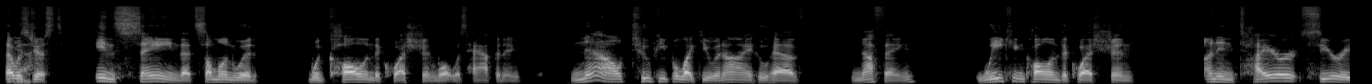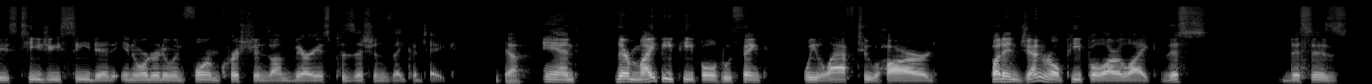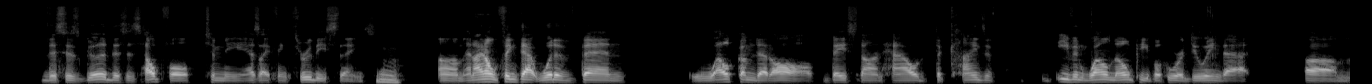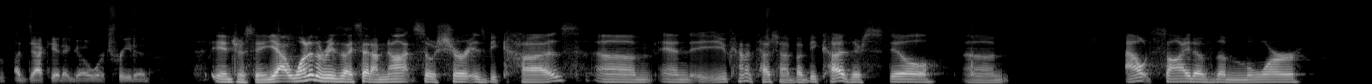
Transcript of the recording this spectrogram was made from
That yeah. was just insane that someone would would call into question what was happening. Now, two people like you and I who have nothing, we can call into question an entire series TGC did in order to inform Christians on various positions they could take. Yeah. And there might be people who think we laugh too hard but in general people are like this this is this is good this is helpful to me as i think through these things mm. Um, and i don't think that would have been welcomed at all based on how the kinds of even well-known people who are doing that um, a decade ago were treated Interesting. Yeah, one of the reasons I said I'm not so sure is because, um, and you kind of touched on it, but because there's still um, outside of the more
